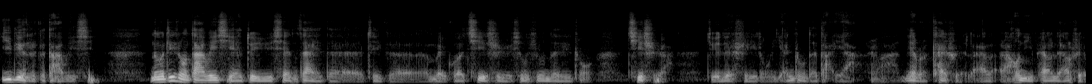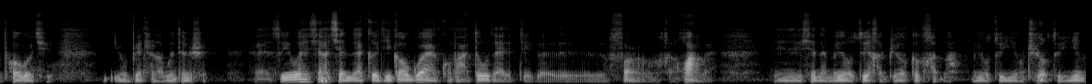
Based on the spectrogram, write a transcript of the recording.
一定是个大威胁。那么这种大威胁对于现在的这个美国气势汹汹的这种气势啊，绝对是一种严重的打压，是吧？那边开水来了，然后你一瓢凉水泼过去，又变成了温吞水。呃，所以我想，现在各级高官恐怕都在这个放狠话呗。因为现在没有最狠，只有更狠嘛；没有最硬，只有最硬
